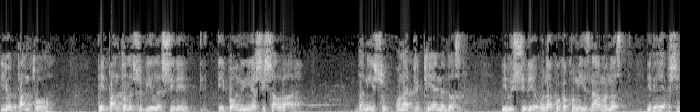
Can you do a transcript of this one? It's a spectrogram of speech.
i od pantola. Te pantole su bile šire, tipa oni naši šalvara. Da nisu onaj pripijene dosta. Ili šire, onako kako mi znamo nositi. Jer je ljepše.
